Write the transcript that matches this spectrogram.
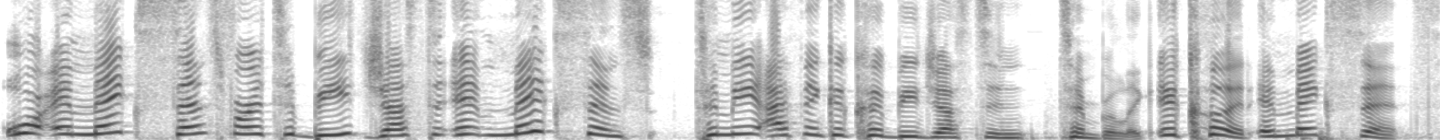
or it makes sense for it to be Justin. It makes sense to me. I think it could be Justin Timberlake. It could. It makes sense.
